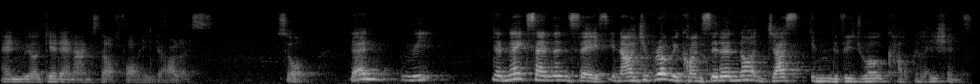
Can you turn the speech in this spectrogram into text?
And we'll get an answer of $40. So then we, the next sentence says, in algebra, we consider not just individual calculations,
